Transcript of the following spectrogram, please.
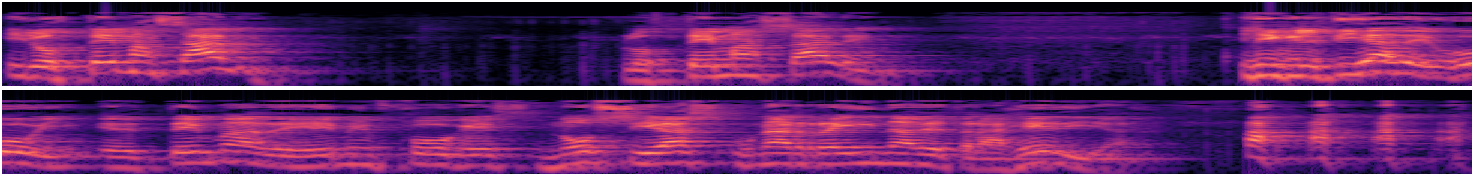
Y los temas salen. Los temas salen. Y en el día de hoy, el tema de M. Fogg es no seas una reina de tragedia.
